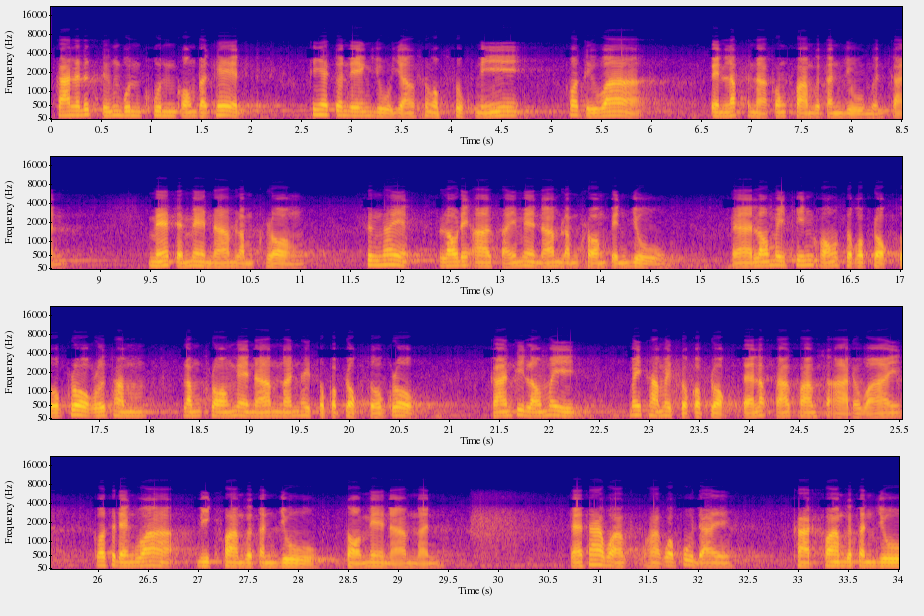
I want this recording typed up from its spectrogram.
การระลึกถึงบุญคุณของประเทศ ที่ให้ตนเองอยู่อย่างสงบสุขนี้ ก็ถือว่าเป็นลักษณะของความกตัญญูเหมือนกัน แม้แต่แม่น้ำลำคลอง ซึ่งให้เราได้อาศัยแม่น้ำลำคลองเป็นอยู่ แต่เราไม่ทิ้งของสกปรกโสโครกหรือทำลำคลองแม่น้ำนั้นให้สกปรกโสโครก การที่เราไม่ ไม่ทำให้สกปรก แต่รักษาความสะอาดเอาไว้ ก็แสดงว่ามีความกตัญญูต่อแม่น้ำนั้น แต่ถ้าหากว่าผู้ใดขาดความกตัญญู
